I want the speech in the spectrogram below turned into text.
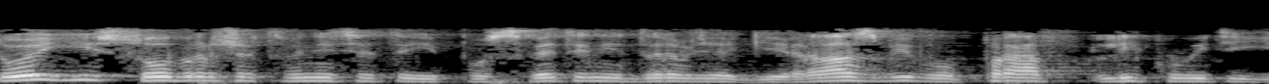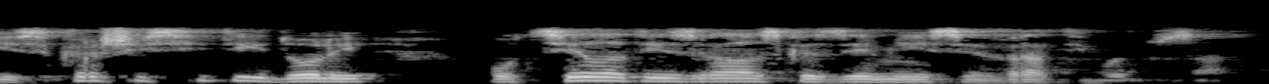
Тој ги собра жртвениците и посветени дрвја, ги разби во прав ликовите и ги скрши сите идоли по целата израелска земја и се врати во Иерусалим.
